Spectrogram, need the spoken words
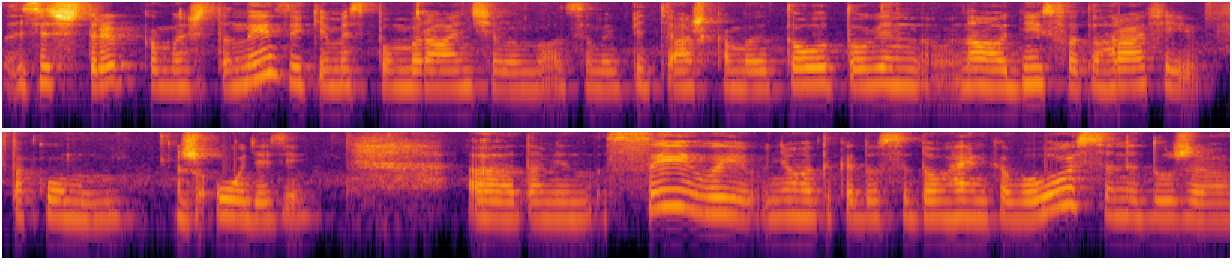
зі штрипками штани, з якимись помаранчевими оцими підтяжками, то, то він на одній з фотографій в такому ж одязі. Е, там він сивий, в нього таке досить довгеньке волосся, не дуже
